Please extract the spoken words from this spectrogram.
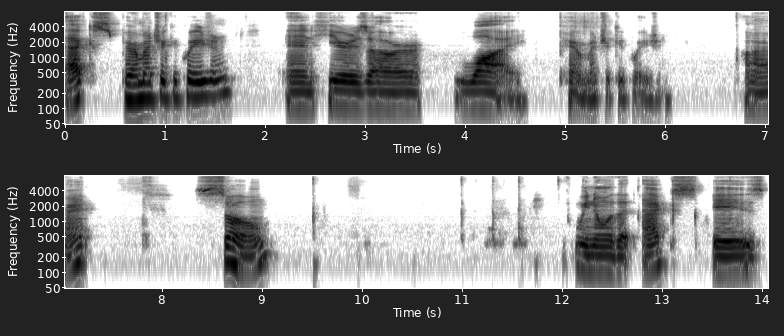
x parametric equation, and here's our y parametric equation. Alright? So, we know that x is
